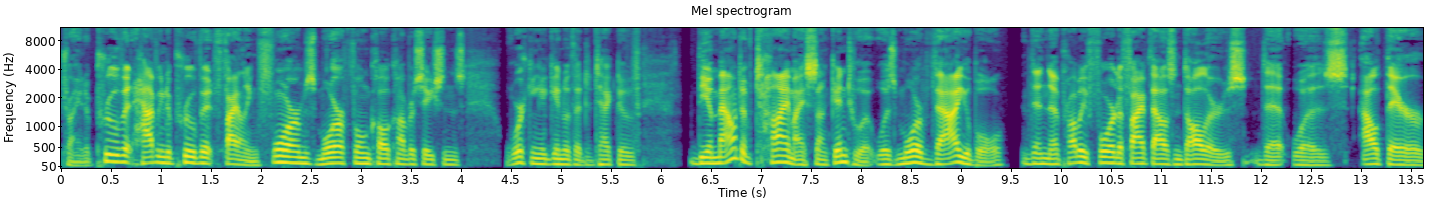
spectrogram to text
trying to prove it, having to prove it, filing forms, more phone call conversations, working again with a detective. the amount of time I sunk into it was more valuable than the probably four to five thousand dollars that was out there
